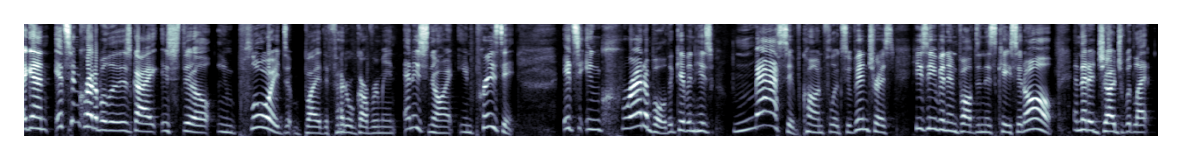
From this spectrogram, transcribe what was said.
Again, it's incredible that this guy is still employed by the federal government and is not in prison. It's incredible that given his massive conflicts of interest, he's even involved in this case at all, and that a judge would let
